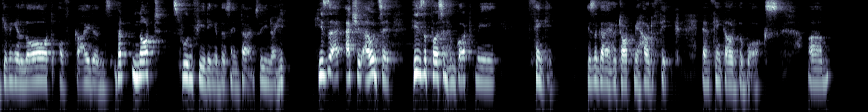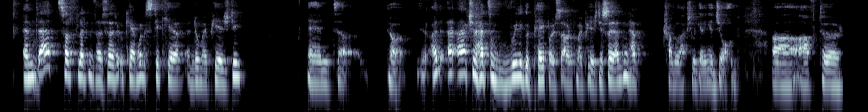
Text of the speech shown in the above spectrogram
giving a lot of guidance, but not spoon feeding at the same time. So you know he he's actually I would say he's the person who got me thinking. He's the guy who taught me how to think and think out of the box. Um, and that sort of led me to say, okay, I'm going to stick here and do my PhD. And, uh, you know, I, I, actually had some really good papers out of my PhD, so I didn't have trouble actually getting a job uh, after,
